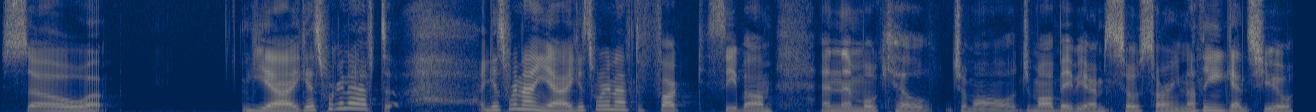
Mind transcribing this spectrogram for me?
So yeah, I guess we're gonna have to I guess we're not yeah, I guess we're gonna have to fuck CBum and then we'll kill Jamal. Jamal baby, I'm so sorry. Nothing against you.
